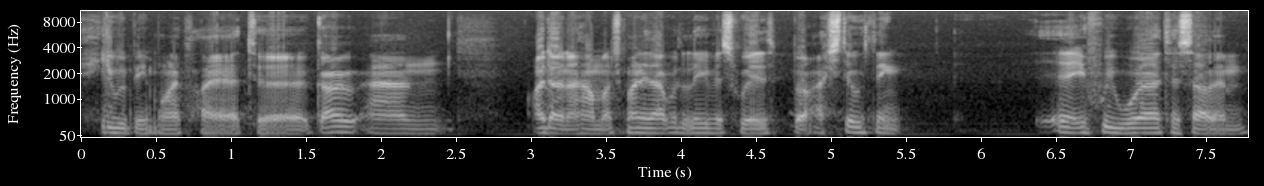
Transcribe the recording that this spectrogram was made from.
he would be my player to go, and I don't know how much money that would leave us with, but I still think if we were to sell him,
